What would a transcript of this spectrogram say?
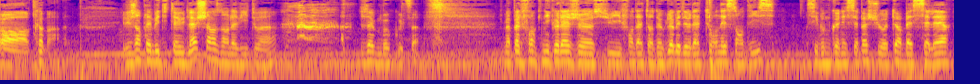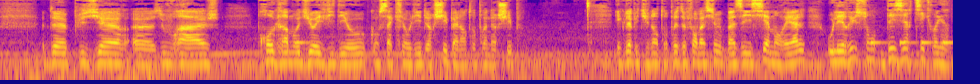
Oh, come on. Et les gens disent t'as eu de la chance dans la vie toi. Hein J'aime beaucoup ça. Je m'appelle Franck Nicolas, je suis fondateur de Globe et de la Tournée 110. Si vous ne me connaissez pas, je suis auteur best-seller de plusieurs euh, ouvrages, programmes audio et vidéo consacrés au leadership et à l'entrepreneurship. Et Globe est une entreprise de formation basée ici à Montréal où les rues sont désertiques, regarde.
